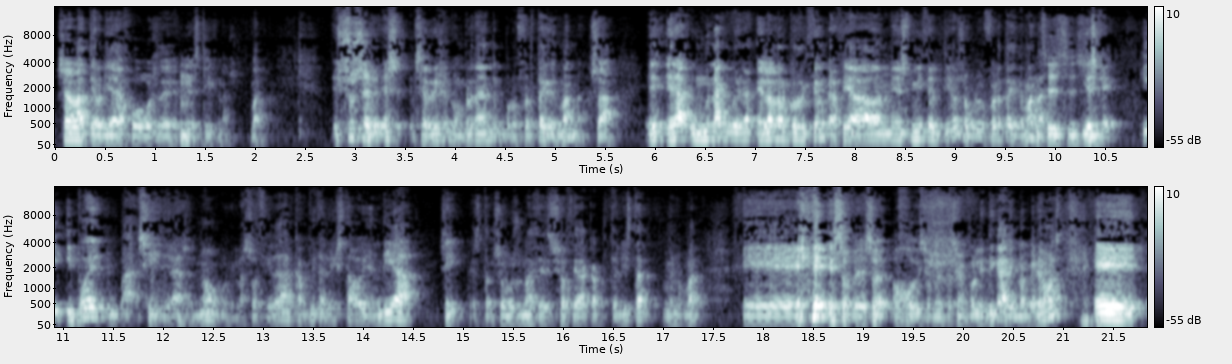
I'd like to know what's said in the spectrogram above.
Esa es la teoría de juegos de, de Steve Nash. Eso se, es- se rige completamente por oferta y demanda. O sea, e- era, una, era, la corrección que hacía Adam Smith el tío sobre oferta y demanda. Sí, sí, Y es sí. que, y, y puede, sí, dirás, no, porque la sociedad capitalista hoy en día, sí, esto- somos una sociedad capitalista, menos mal. Eh, eso, eso, ojo, eso meterse en política y no queremos. Eh,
